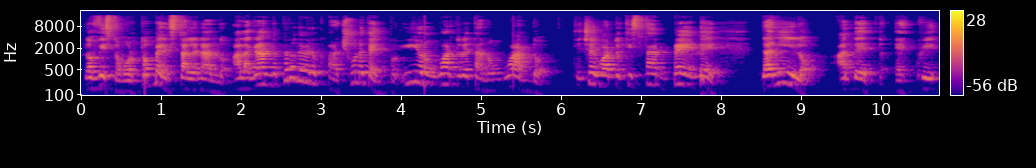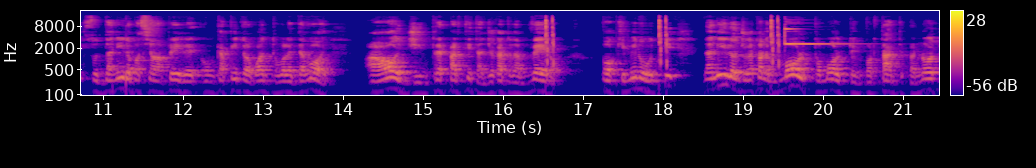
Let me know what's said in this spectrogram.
l'ho visto molto bene, sta allenando alla grande, però deve recuperare, ci vuole tempo. Io non guardo l'età, non guardo, cioè guardo chi sta bene. Danilo ha detto, e qui su Danilo possiamo aprire un capitolo quanto volete voi, a oggi in tre partite ha giocato davvero pochi minuti. Danilo è un giocatore molto molto importante per noi,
